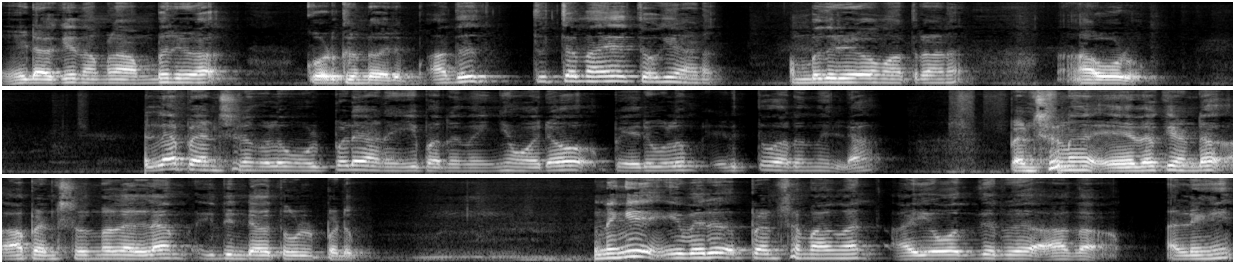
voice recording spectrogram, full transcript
ഈടാക്കി നമ്മൾ അമ്പത് രൂപ കൊടുക്കേണ്ടി വരും. അത് തുച്ഛമായ തുകയാണ്. അമ്പത് രൂപ മാത്രമാണ് ആവുള്ളൂ. എല്ലാ പെൻഷനുകളും ഉൾപ്പെടെയാണ് ഈ പറയുന്നത് ഇനി ഓരോ പേരുകളും എടുത്തു പറയുന്നില്ല. പെൻഷന് ഏതൊക്കെയുണ്ട്? ആ പെൻഷനുകളെല്ലാം ഇതിന്റെ അകത്ത് ഉൾപ്പെടും. ഒന്നെങ്കിൽ ഇവർ പെൻഷൻ വാങ്ങാൻ അയോഗ്യർ ആകാം. അല്ലെങ്കിൽ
